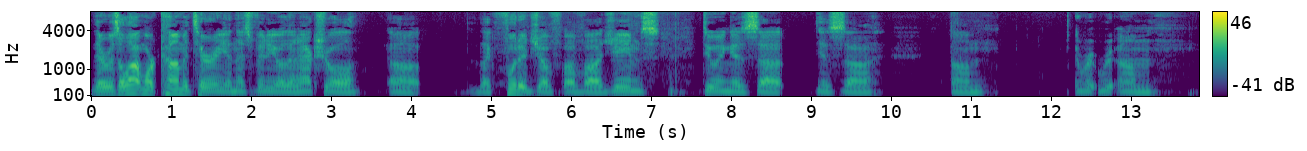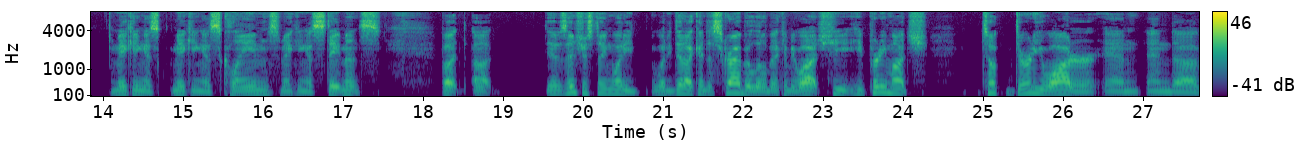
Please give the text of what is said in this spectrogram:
There was a lot more commentary in this video than actual uh, like footage of of uh, James doing his uh, his uh, um, um, making his making his claims, making his statements. But uh, it was interesting what he what he did. I can describe it a little bit. It can be watched. He he pretty much took dirty water and and uh,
